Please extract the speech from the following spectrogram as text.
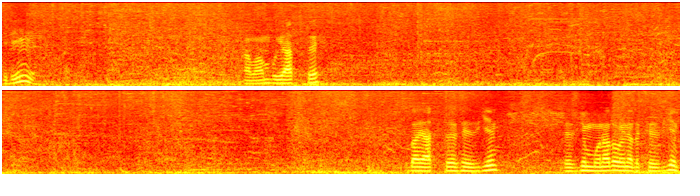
Gideyim mi? Tamam bu yattı. Bu da yattı Sezgin. Sezgin buna da oynadık Sezgin.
